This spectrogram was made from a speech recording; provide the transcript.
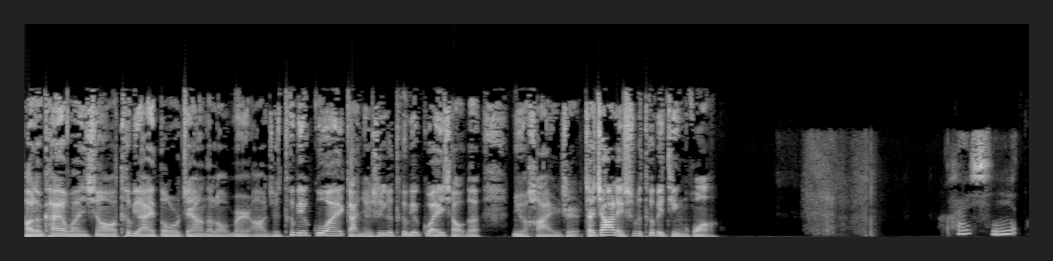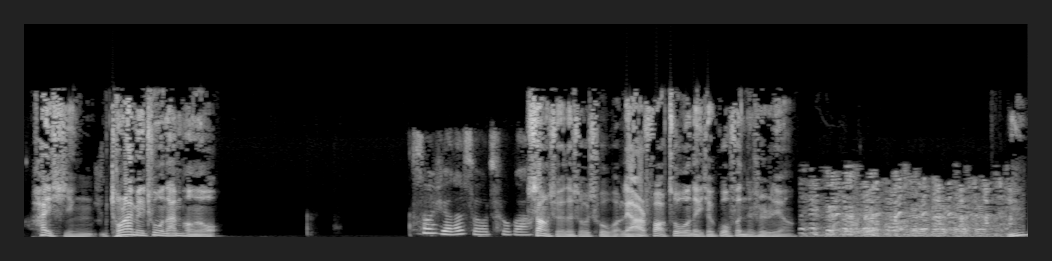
好了，开个玩笑，特别爱逗这样的老妹儿啊，就特别乖，感觉是一个特别乖巧的女孩子，在家里是不是特别听话？还行，还行，从来没处过男朋友。上学的时候处过。上学的时候处过，俩人发做过哪些过分的事情？嗯。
